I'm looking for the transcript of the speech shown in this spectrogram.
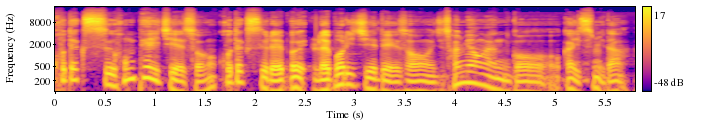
코덱스 홈페이지에서 코덱스 레버, 레버리지에 대해서 이제 설명한 거가 있습니다.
